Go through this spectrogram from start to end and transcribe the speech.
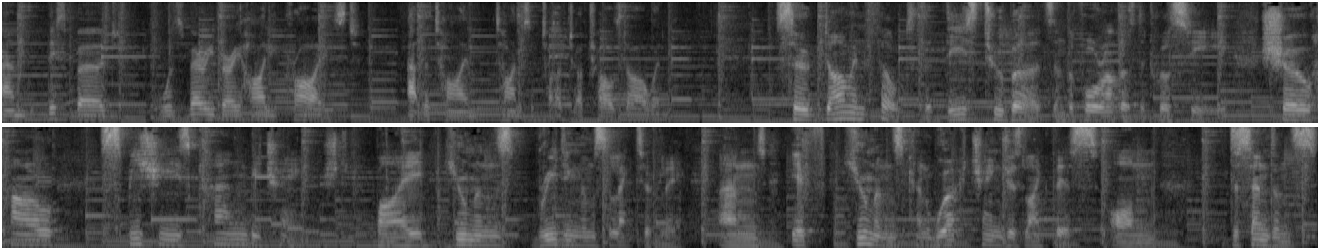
And this bird was very, very highly prized at the time, times of, of Charles Darwin. So Darwin felt that these two birds and the four others that we'll see show how species can be changed by humans breeding them selectively. And if humans can work changes like this on descendants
